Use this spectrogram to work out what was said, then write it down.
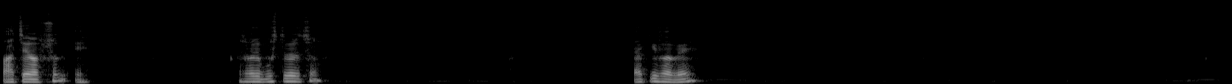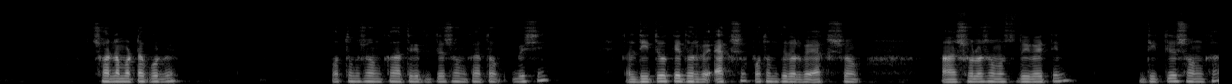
পাঁচের অপশন এ। আশা করি বুঝতে পেরেছ? একইভাবে ছয় নম্বরটা করবে। প্রথম সংখ্যা থেকে দ্বিতীয় সংখ্যা তো বেশি। দ্বিতীয়কে ধরবে একশো, প্রথমকে ধরবে একশো ষোলো সমস্ত দুই বাই তিন। দ্বিতীয় সংখ্যা,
